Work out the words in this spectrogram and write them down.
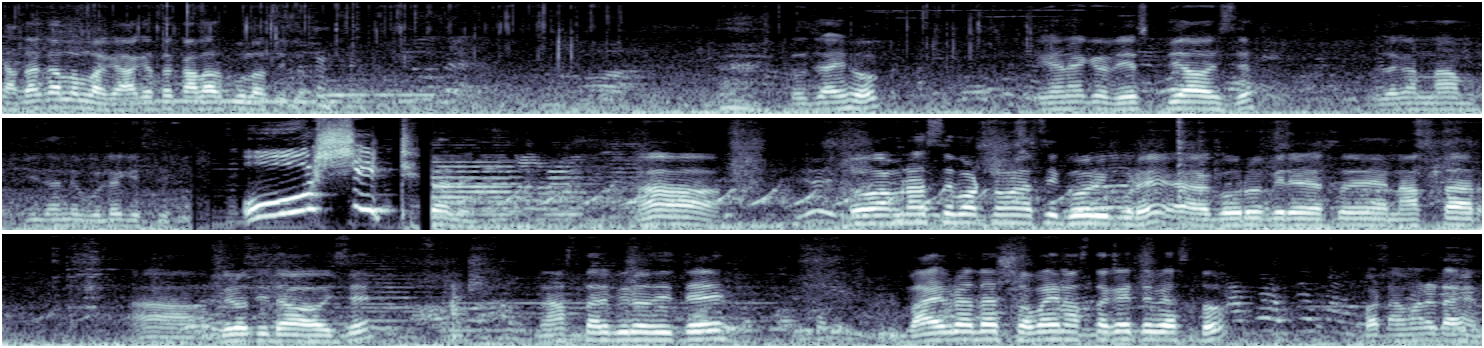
সাদা কালো লাগে আগে তো কালারফুল আছিল। তো যাই হোক এখানে একটা রেস্ট দেওয়া হয়েছে। জায়গার নাম কি জানি ভুলে গেছি। Oh shit! হ্যাঁ তো আমরা আছি বর্তমানে আছি গৌরীপুরে। গৌরীপুরে আছে নাস্তার বিরতি দেওয়া হয়েছে। নাস্তার বিরতিতে ভাই ব্রাদার সবাই নাস্তা খাইতে ব্যস্ত। বাট আমার এটা হ্যাঁ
